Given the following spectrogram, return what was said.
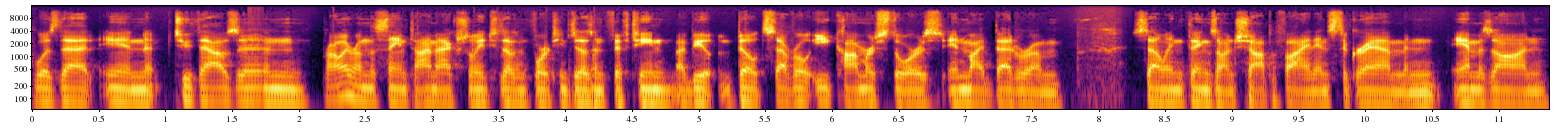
was that in 2000 probably around the same time actually 2014 2015 i built several e-commerce stores in my bedroom selling things on shopify and instagram and amazon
